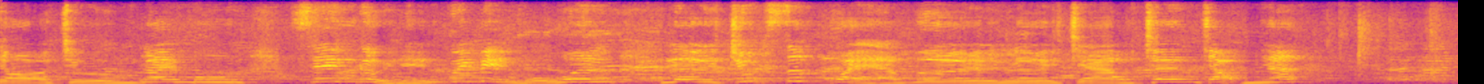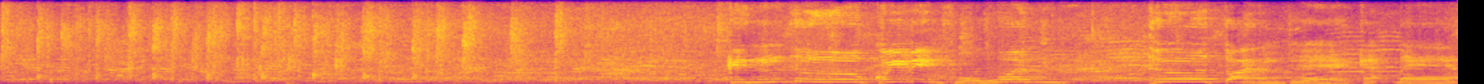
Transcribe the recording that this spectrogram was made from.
trò trường Raymond. Xin gửi đến quý vị phụ huynh lời chúc sức khỏe và lời chào trân trọng nhất. Kính thưa quý vị phụ huynh, thưa toàn thể các bé,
